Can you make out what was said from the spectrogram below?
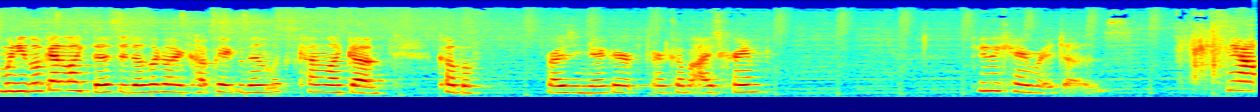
When you look at it like this, it does look like a cupcake, but then it looks kind of like a cup of frozen yogurt or a cup of ice cream. Through the camera, it does. Now.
